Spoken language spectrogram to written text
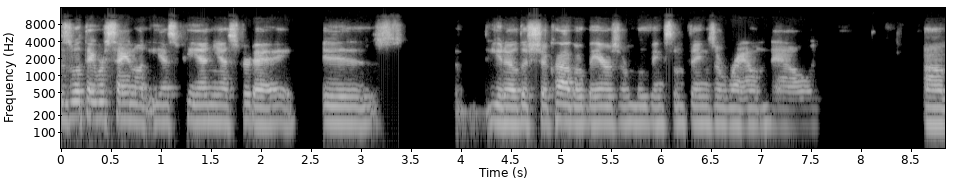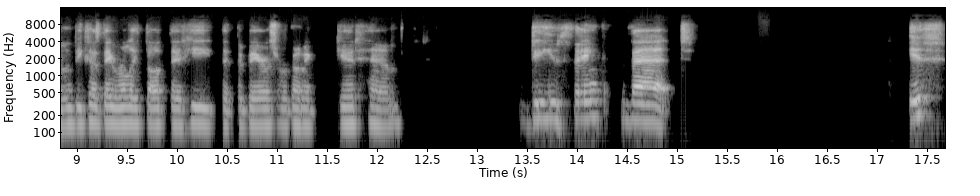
is what they were saying on ESPN yesterday is you know the Chicago Bears are moving some things around now um, because they really thought that he that the Bears were going to get him. Do you think that if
